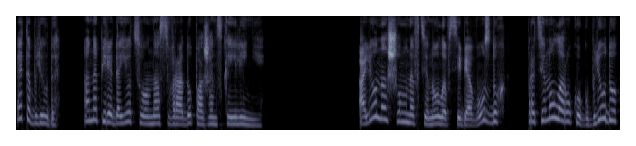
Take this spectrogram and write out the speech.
Это блюдо. Оно передается у нас в роду по женской линии. Алена шумно втянула в себя воздух, протянула руку к блюду,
